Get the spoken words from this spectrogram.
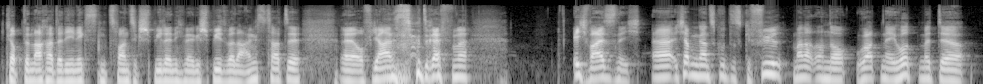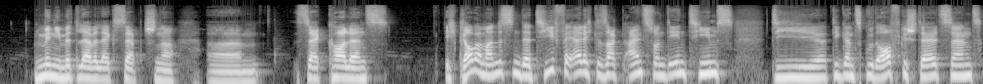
Ich glaube, danach hat er die nächsten 20 Spiele nicht mehr gespielt, weil er Angst hatte, äh, auf Janis zu treffen. Ich weiß es nicht. Äh, ich habe ein ganz gutes Gefühl. Man hat auch noch Rodney Hood mit der Mini-Mid-Level-Exception. Ähm, Zach Collins. Ich glaube, man ist in der Tiefe, ehrlich gesagt, eins von den Teams, die, die ganz gut aufgestellt sind.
